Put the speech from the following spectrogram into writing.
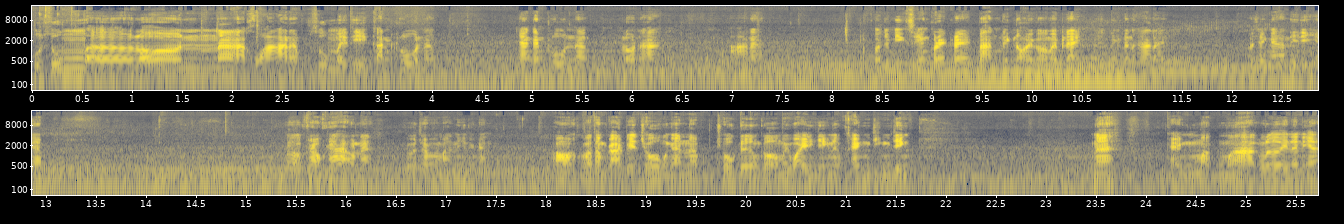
ขูดซุ้มเอ่อล้อหน้าขวานะครับ ซุ้มไปที่กันโครนนะครับยางกันโครนนะครับล้อหน้าขวานะก็จะมีเสียงแกรกๆบ้างเล็กน้อยก็ไม่เป็นไรไม่มีปัญหาอะไรก็ใช้งานได้ดีครับก็คร่าวๆนะ ก็จะประมาณนี้แล้วกันอ๋อก็ทำการเปลี่ยนโชคเหมือนกันนะโชคเดิมก็ไม่ไหวจริงๆนะแข็งจริง ๆ นะ แข็งมากๆเลยนะเนี่ย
